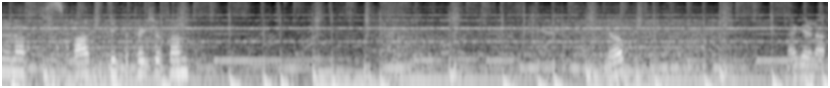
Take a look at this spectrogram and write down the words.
Good enough spot to take the picture from? Nope. Not good enough.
